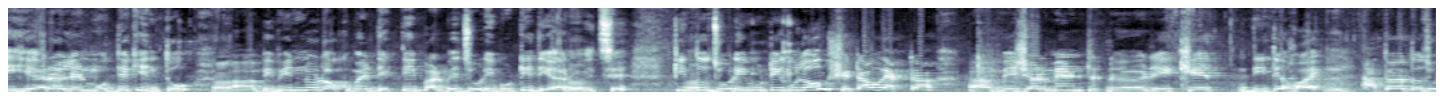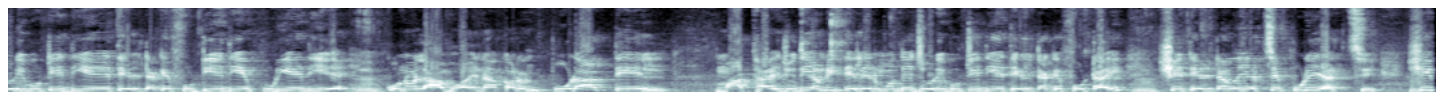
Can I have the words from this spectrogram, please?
এই হেয়ার অয়েলের মধ্যে কিন্তু হ্যাঁ। বিভিন্ন রকমের দেখতেই পারবে জড়িবুটি দেয়া হ্যাঁ। রয়েছে। কিন্তু হ্যাঁ। জড়িবুটিগুলোও সেটাও একটা মেজারমেন্ট রেখে দিতে হয়। এত এত জড়িবুটি দিয়ে তেলটাকে ফুটিয়ে দিয়ে পুড়িয়ে দিয়ে কোনো লাভ হয় না। কারণ পোড়া তেল মাথায় যদি আমি তেলের মধ্যে জড়িবুটি দিয়ে তেলটাকে ফোটাই সেই তেলটা হয়ে যাচ্ছে পুড়ে যাচ্ছে। সেই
